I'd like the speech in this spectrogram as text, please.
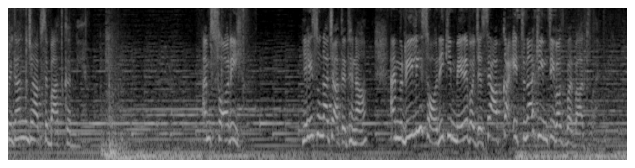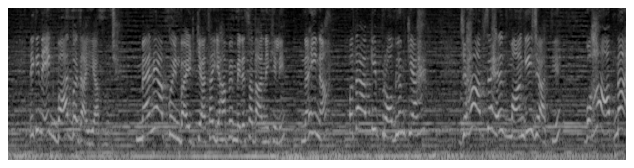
वेदांत, मुझे आपसे बात करनी है। आई एम सॉरी यही सुनना चाहते थे ना? आई एम रियली सॉरी कि मेरे वजह से आपका इतना कीमती वक्त बर्बाद हुआ है। लेकिन एक बात बताइए आप मुझे। मैंने आपको इनवाइट किया था यहाँ पे मेरे साथ आने के लिए। नहीं ना? पता आपकी प्रॉब्लम क्या है? जहाँ आपसे हेल्प मांगी जाती है, वहाँ आप ना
